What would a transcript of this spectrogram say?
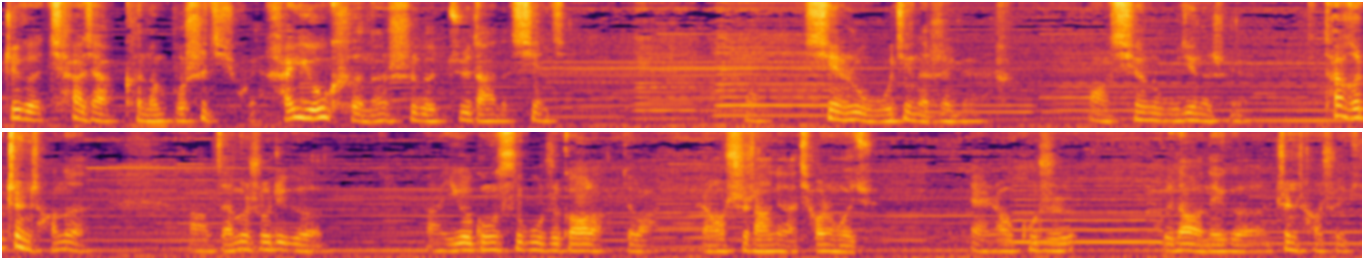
这个恰恰可能不是机会，还有可能是个巨大的陷阱。嗯陷入无尽的深渊，啊，陷入无尽的深渊。它和正常的，啊，咱们说这个，啊，一个公司估值高了，对吧？然后市场给它调整回去，哎，然后估值回到那个正常水平，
